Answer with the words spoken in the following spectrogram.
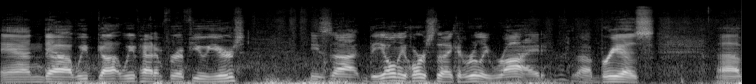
and uh, we've got we've had him for a few years. He's uh, the only horse that I can really ride. Uh, Bria's uh,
